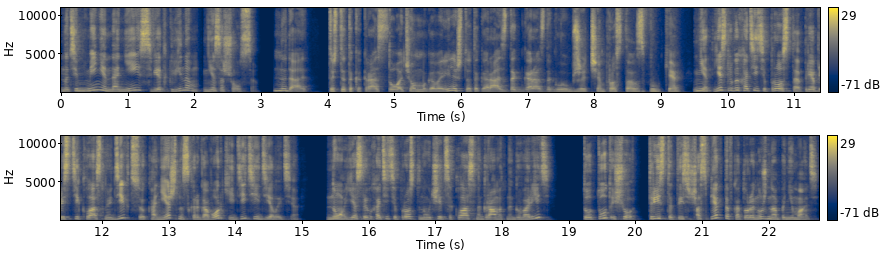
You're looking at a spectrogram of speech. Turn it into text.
но тем не менее на ней свет клином не сошелся. Ну да, то есть это как раз то, о чем мы говорили, что это гораздо-гораздо глубже, чем просто звуки. Нет, если вы хотите просто приобрести классную дикцию, конечно, скороговорки идите и делайте. Но если вы хотите просто научиться классно, грамотно говорить, то тут еще 300 тысяч аспектов, которые нужно понимать.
